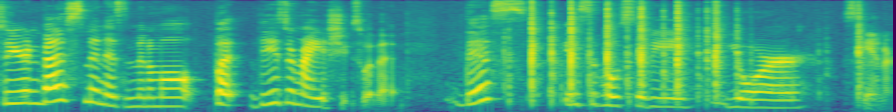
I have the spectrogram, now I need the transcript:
so your investment is minimal, but these are my issues with it. This is supposed to be your scanner.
